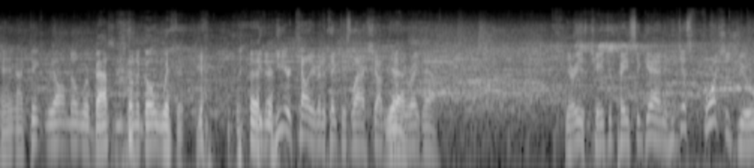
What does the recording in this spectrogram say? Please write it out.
And I think we all know where Bassam's going to go with it. Yeah. Either he or Kelly are going to take this last shot yes. right now. There he is, change of pace again, and he just forces you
